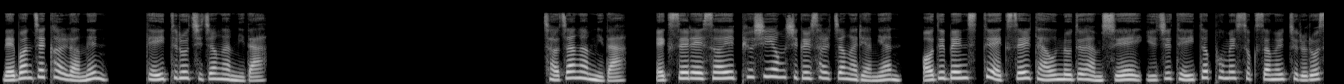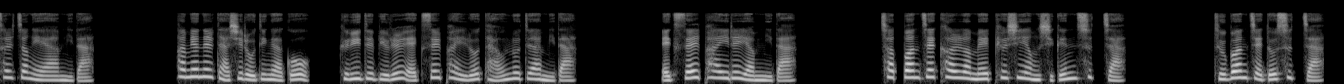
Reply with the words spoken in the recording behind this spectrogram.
네 번째 column은 date로 지정합니다. 저장합니다. 엑셀에서의 표시 형식을 설정하려면 advanced Excel download 함수의 use data format 속성을 true로 설정해야 합니다. 화면을 다시 로딩하고 grid view를 엑셀 파일로 다운로드합니다. 엑셀 파일을 엽니다. 첫 번째 column의 표시 형식은 숫자, 두 번째도 숫자,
